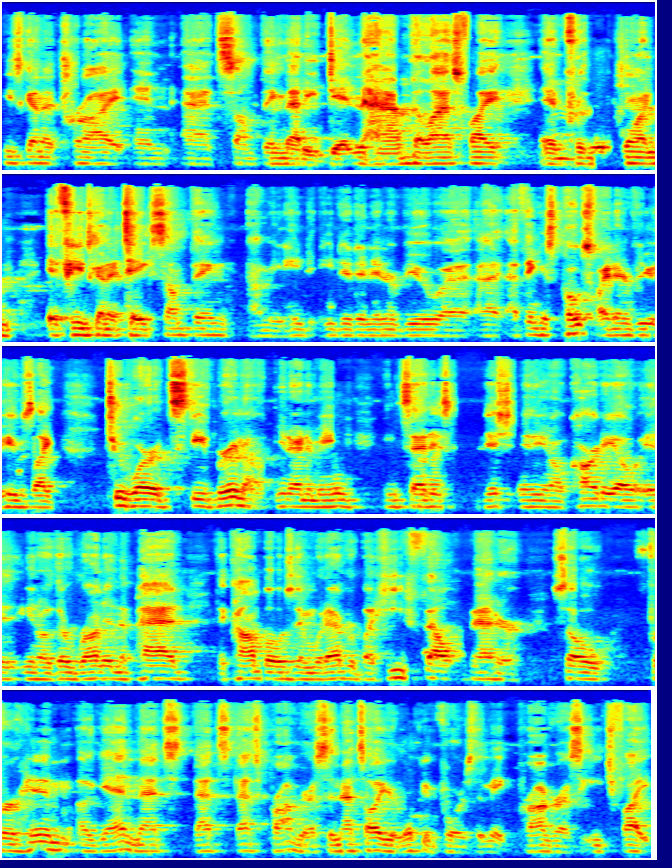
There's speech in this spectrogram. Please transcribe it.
he's gonna try and add something that he didn't have the last fight. And for this one, if he's gonna take something, I mean, he he did an interview. Uh, I- think his post fight interview, he was like two words, Steve Bruno. You know what I mean? He said his condition- you know cardio, is, you know, they're running the pad, the combos, and whatever, but he felt better. So for him again that's that's that's progress and that's all you're looking for is to make progress each fight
